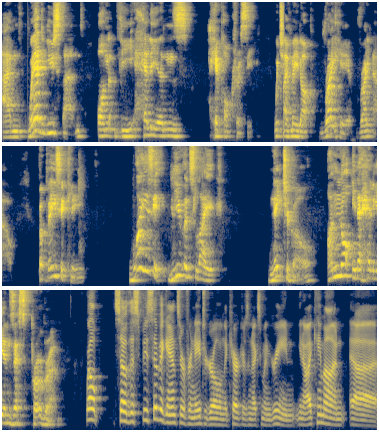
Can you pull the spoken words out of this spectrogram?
And where do you stand on the Hellions' hypocrisy, which I've made up right here, right now? But basically, why is it mutants like Nature Girl are not in a Hellions esque program? Well, so the specific answer for Nature Girl and the characters in X Men Green, you know, I came on uh,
